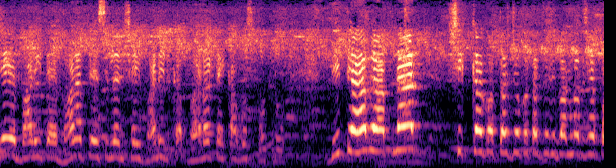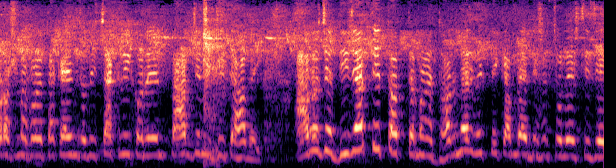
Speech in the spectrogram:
যে বাড়িটায় ভাড়া পেয়েছিলেন, সেই বাড়ির ভাড়াটায় কাগজপত্র। দিতে হবে আপনার শিক্ষাগত যোগ্যতা যদি বাংলাদেশে পড়াশোনা করে থাকেন, যদি চাকরি করেন, তার জন্য দিতে হবে। আরও যে দ্বিজাতির তত্ত্ব মানে ধর্মের ভিত্তিকে আমরা দেশে চলে এসেছি যে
